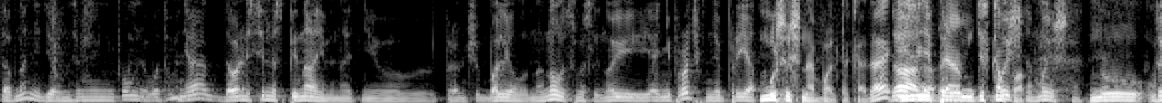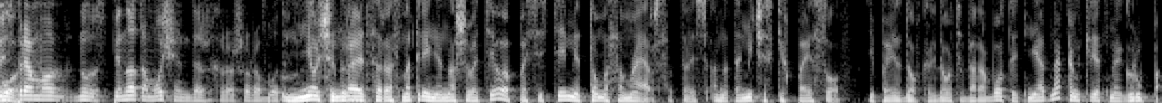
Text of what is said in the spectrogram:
давно не делал, но тем не менее не помню, вот у меня довольно сильно спина именно от нее прям чуть болела, ну, в смысле, ну, и я не против, мне приятно. Мышечная боль такая, да? да Или да, прям да. дискомфорт? Мышечная, мышечная. Ну, То вот. есть прямо, ну, спина там очень даже хорошо работает. Мне очень нравится рассмотрение нашего тела по системе Томаса Майерса, то есть анатомических поясов и поездов, когда у тебя работает не одна конкретная группа,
